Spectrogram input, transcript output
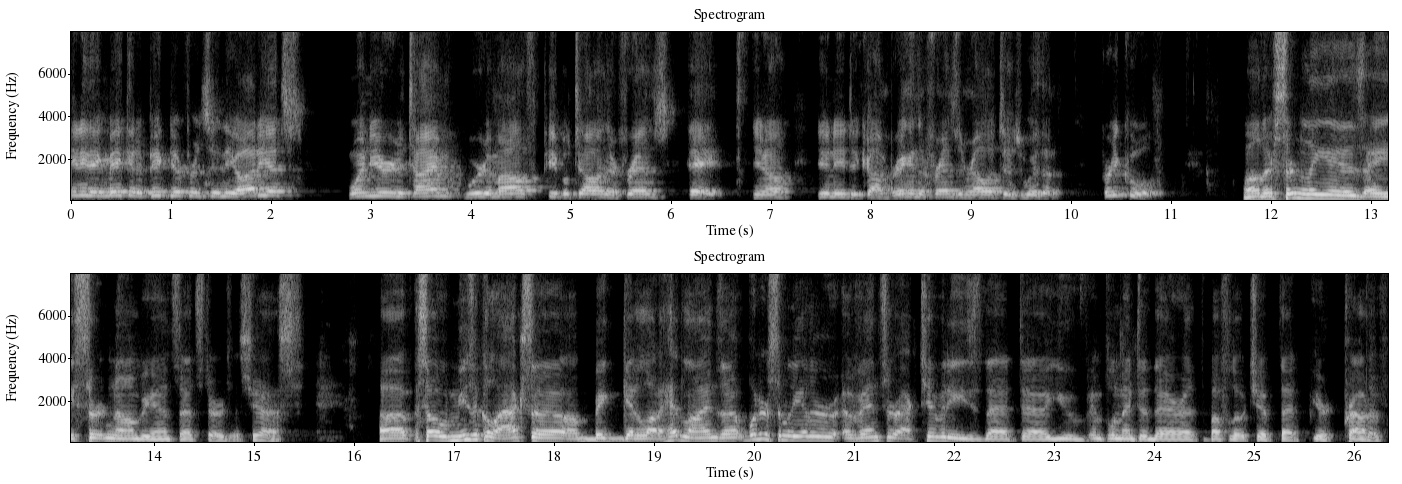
anything making a big difference in the audience, one year at a time, word of mouth, people telling their friends, hey, you know, you need to come, bringing their friends and relatives with them. Pretty cool. Well, there certainly is a certain ambience at Sturgis, yes. Uh, so musical acts uh, big get a lot of headlines. Uh, what are some of the other events or activities that uh, you've implemented there at the Buffalo Chip that you're proud of?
